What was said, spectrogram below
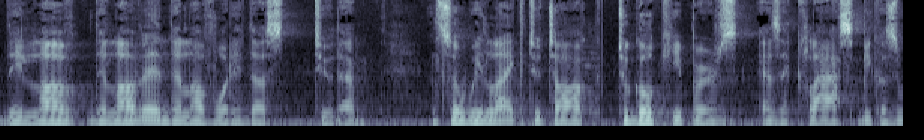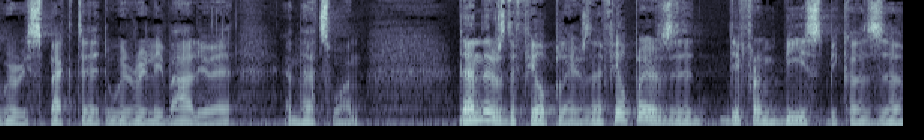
they love they love it and they love what it does to them. And so we like to talk to goalkeepers as a class because we respect it, we really value it, and that's one. Then there's the field players, and the field players is a different beast because uh,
